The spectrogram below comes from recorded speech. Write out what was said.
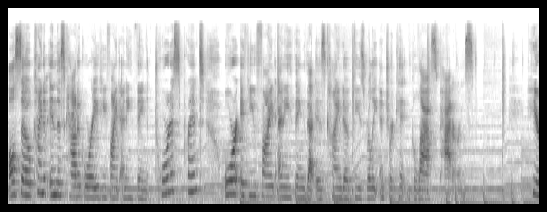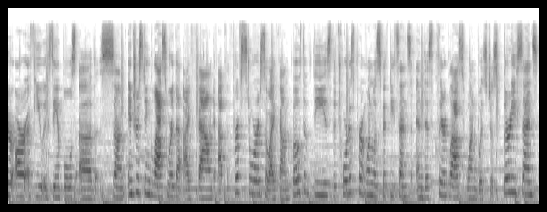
Also kind of in this category, if you find anything tortoise print or if you find anything that is kind of these really intricate glass patterns. Here are a few examples of some interesting glassware that I found at the thrift store. So I found both of these. The tortoise print one was 50 cents and this clear glass one was just 30 cents,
